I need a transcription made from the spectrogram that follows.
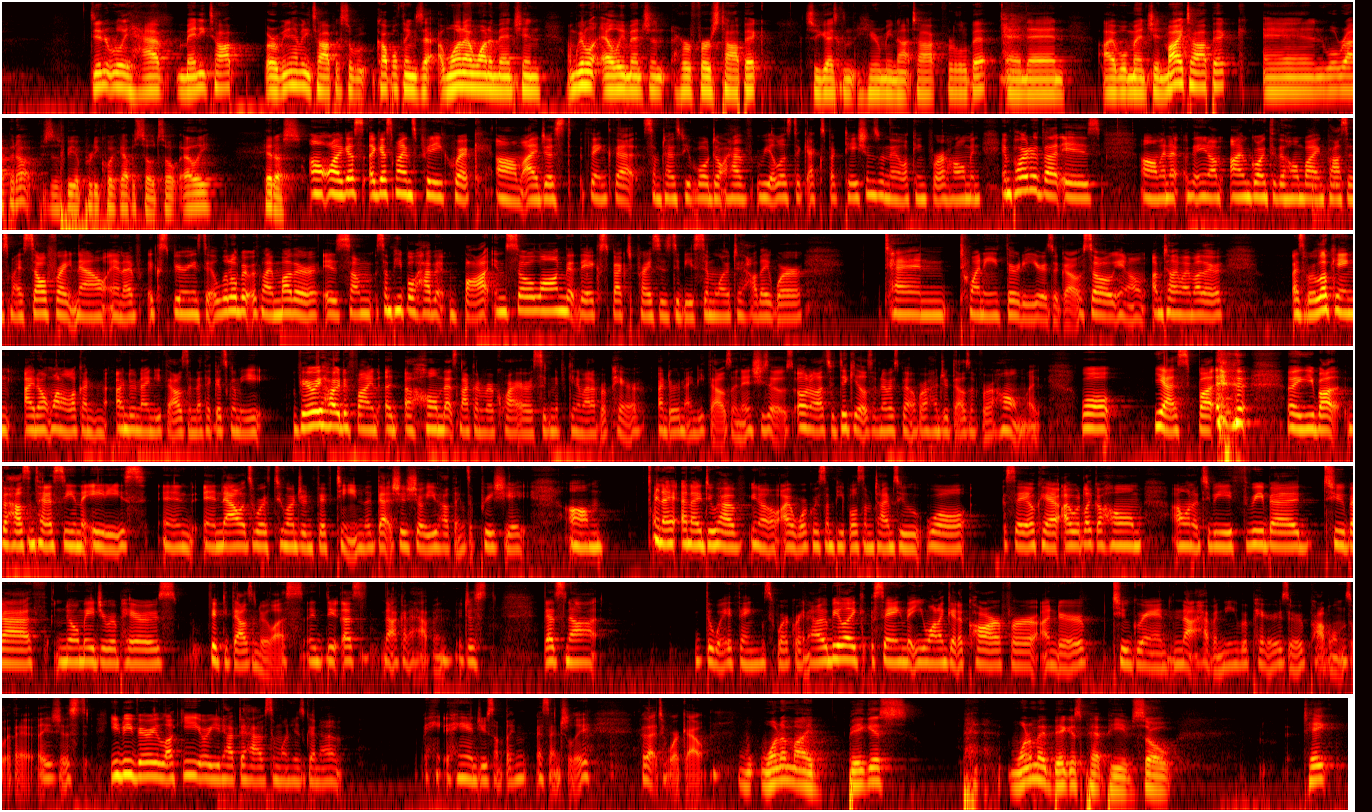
didn't really have many top or we didn't have any topics. So a couple things that one I want to mention. I'm gonna let Ellie mention her first topic, so you guys can hear me not talk for a little bit, and then I will mention my topic, and we'll wrap it up. This will be a pretty quick episode. So Ellie, hit us. Oh, well, I guess I guess mine's pretty quick. Um, I just think that sometimes people don't have realistic expectations when they're looking for a home, and and part of that is, um, and I, you know, I'm, going through the home buying process myself right now, and I've experienced it a little bit with my mother. Is some some people haven't bought in so long that they expect prices to be similar to how they were 10, 20, 30 years ago. So, you know, I'm telling my mother as we're looking, I don't want to look under 90,000. I think it's going to be very hard to find a, a home that's not going to require a significant amount of repair under 90,000. And she says, "Oh no, that's ridiculous. I've never spent over 100,000 for a home." Like, well, yes, but like you bought the house in Tennessee in the 80s and and now it's worth 215. Like that should show you how things appreciate. Um and I and I do have, you know, I work with some people sometimes who will say, okay, I would like a home. I want it to be three bed, two bath, no major repairs, fifty thousand or less. That's not going to happen. It just that's not the way things work right now. It'd be like saying that you want to get a car for under two grand and not have any repairs or problems with it. It's just you'd be very lucky, or you'd have to have someone who's going to hand you something essentially for that to work out. one of my biggest one of my biggest pet peeves so take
